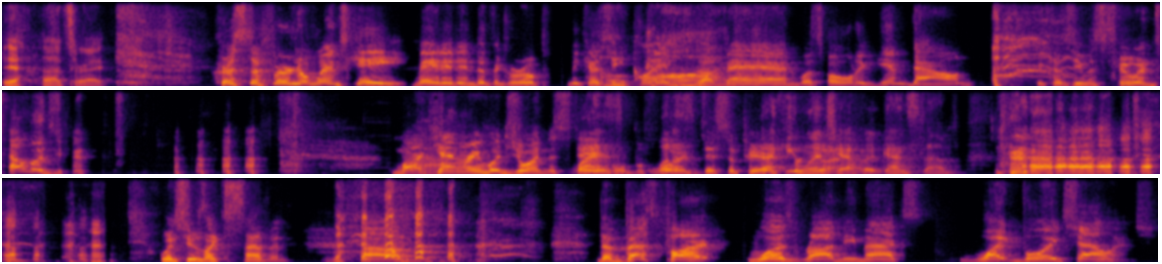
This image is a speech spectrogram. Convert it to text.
yeah, that's right. Christopher Nowinski made it into the group because he Oh, claimed God. the man was holding him down because he was too intelligent. Mark Wow. Henry would join the stable is- before what it disappeared. Becky for Lynch good. have against them. when she was like seven. Um, the best part was Rodney Mack's White Boy Challenge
